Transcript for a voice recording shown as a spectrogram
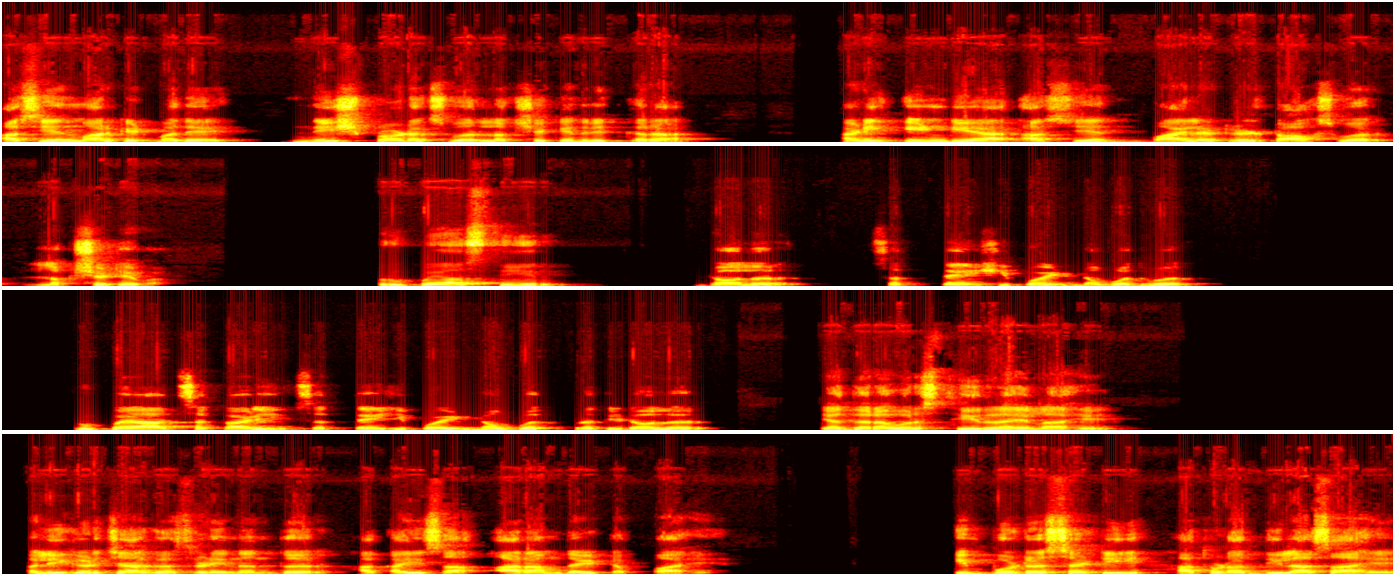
आसियन मार्केटमध्ये निश प्रॉडक्ट्सवर लक्ष केंद्रित करा आणि इंडिया आसियन बायोलॅटरल टॉक्सवर लक्ष ठेवा. रुपया स्थिर डॉलर सत्याऐंशी पॉईंट नव्वदवर रुपया आज सकाळी सत्याऐंशी पॉईंट नव्वद प्रति डॉलर या दरावर स्थिर राहिला आहे. अलीकडच्या घसरणीनंतर हा काहीसा आरामदायी टप्पा आहे. इम्पोर्टर्ससाठी हा थोडा दिलासा आहे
